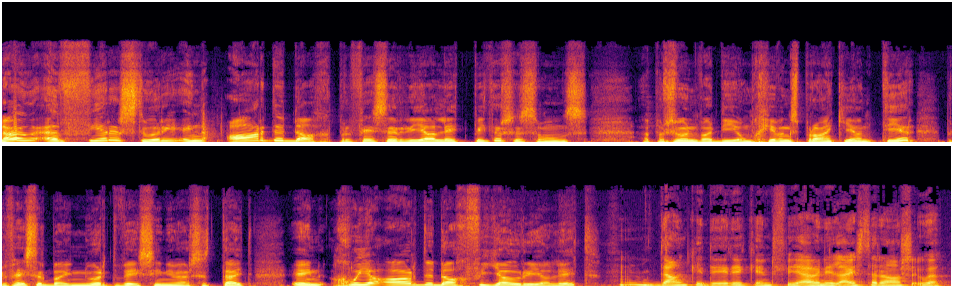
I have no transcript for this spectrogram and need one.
Nou 'n vere storie en aardedag. Professor Rialet Pieters is ons 'n persoon wat die omgewingspraatjie hanteer, professor by Noordwes Universiteit en goeie aardedag vir jou Rialet. Hm, dankie Derek en vir jou en die luisteraars ook.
